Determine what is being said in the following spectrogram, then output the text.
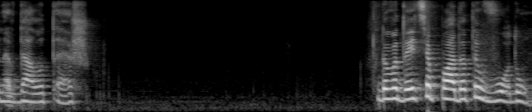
невдало теж. Доведеться падати в воду.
